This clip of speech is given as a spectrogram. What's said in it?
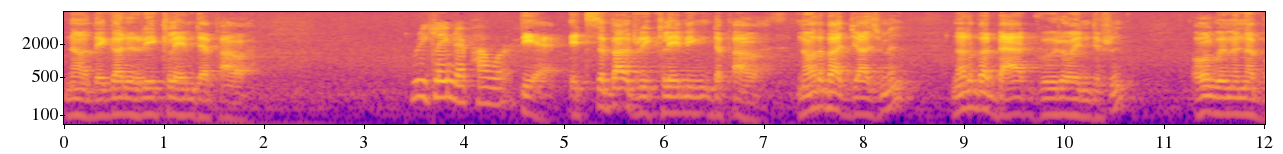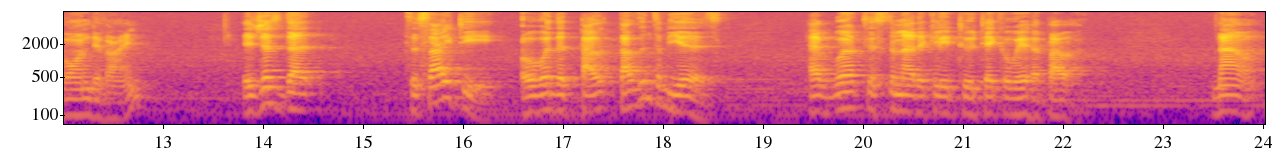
No, they got to reclaim their power. Reclaim their power. Yeah, it's about reclaiming the power, not about judgment, not about bad, good, or indifferent. All women are born divine. It's just that society, over the thousands of years, have worked systematically to take away her power. Now,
